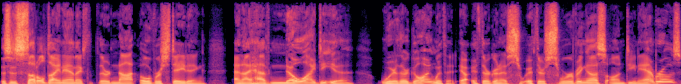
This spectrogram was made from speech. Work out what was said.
this is subtle dynamics that they're not overstating, and I have no idea where they're going with it. If they're going to if they're swerving us on Dean Ambrose,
